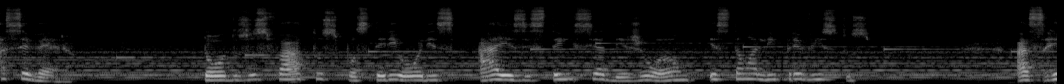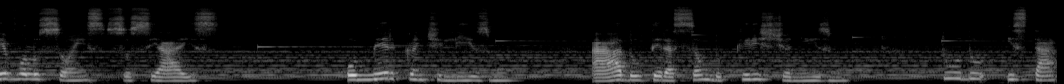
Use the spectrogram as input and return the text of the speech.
assevera: Todos os fatos posteriores à existência de João estão ali previstos. As revoluções sociais, o mercantilismo, a adulteração do cristianismo, tudo está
